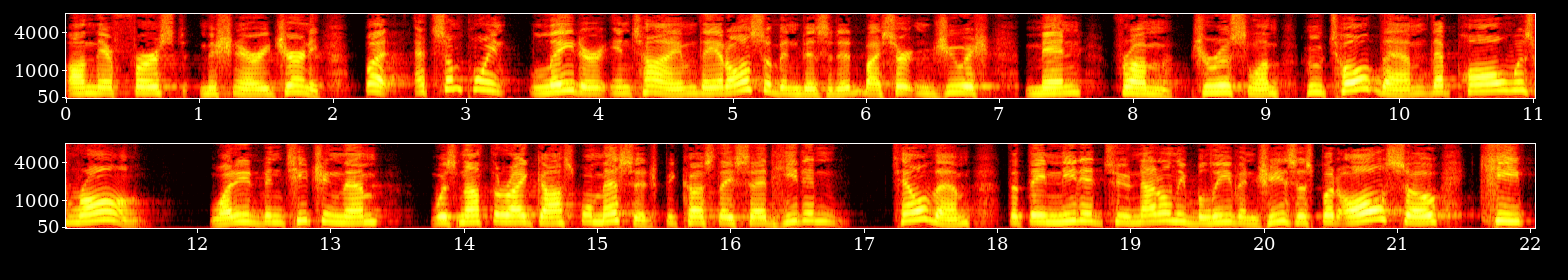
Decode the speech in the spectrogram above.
on their first missionary journey. But at some point later in time, they had also been visited by certain Jewish men from Jerusalem who told them that Paul was wrong. What he had been teaching them was not the right gospel message because they said he didn't tell them that they needed to not only believe in Jesus, but also keep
